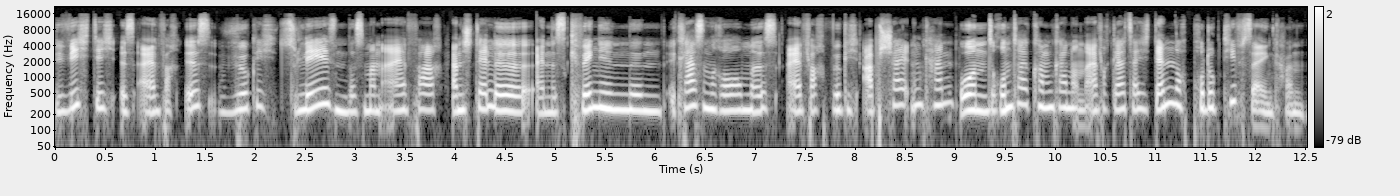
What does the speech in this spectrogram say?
wie wichtig es einfach ist, wirklich zu lesen, dass man einfach anstelle eines quengelnden Klassenraumes einfach wirklich abschalten kann und runterkommen kann und einfach gleichzeitig dennoch produktiv sein kann.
